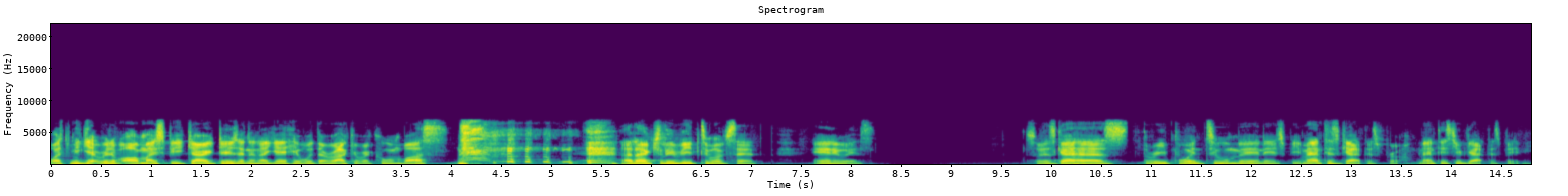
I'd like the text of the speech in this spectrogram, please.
Watch me get rid of all my speed characters and then I get hit with a Rocket Raccoon boss. I'd actually be too upset. Anyways. So this guy has 3.2 million HP. Mantis got this, bro. Mantis, you got this, baby.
